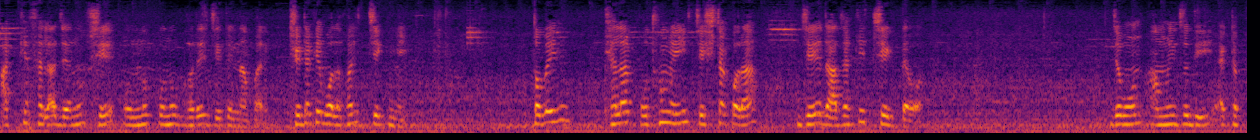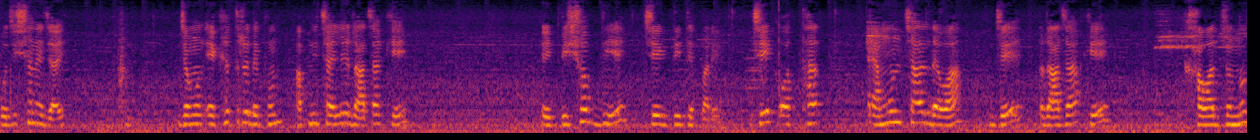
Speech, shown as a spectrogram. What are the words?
আটকে ফেলা যেন সে অন্য কোনো ঘরে যেতে না পারে। সেটাকে বলা হয় চেকমেট তবে খেলার প্রথমেই চেষ্টা করা যে রাজাকে চেক দেওয়া। যেমন আমি যদি একটা পজিশনে যাই, যেমন এক্ষেত্রে দেখুন, আপনি চাইলে রাজাকে এই বিশপ দিয়ে চেক দিতে পারে। চেক অর্থাৎ এমন চাল দেওয়া যে রাজাকে খাওয়ার জন্য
